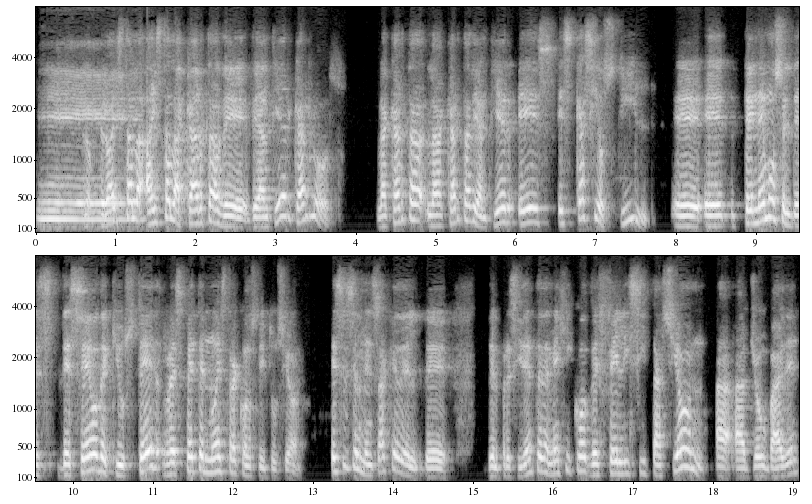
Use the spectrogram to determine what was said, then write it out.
pero, ahí, está la, ahí está la carta de, de, Antier, Carlos. La carta, la carta de Antier es, es casi hostil. Eh, eh, tenemos el deseo de que usted respete nuestra constitución. Ese es el mensaje del, del presidente de México de felicitación a, Joe Biden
